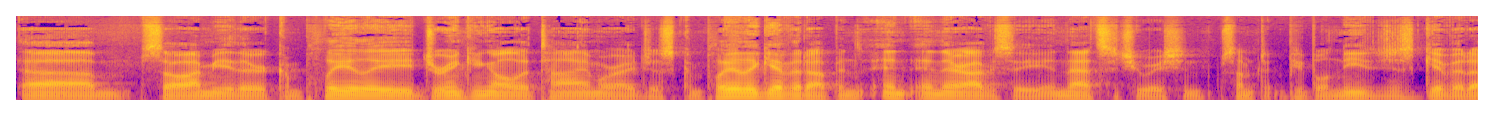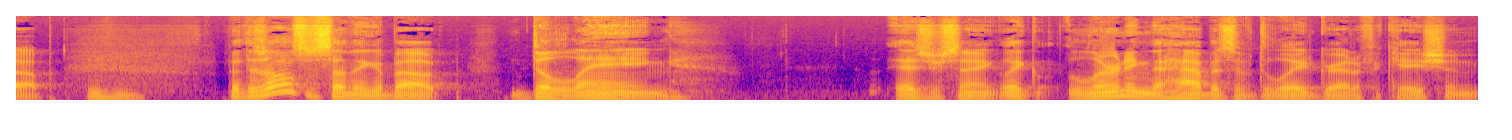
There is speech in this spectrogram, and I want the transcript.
Um, so I'm either completely drinking all the time or I just completely give it up. And, and, and they're obviously in that situation, some people need to just give it up. Mm-hmm. But there's also something about delaying as you're saying, like learning the habits of delayed gratification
